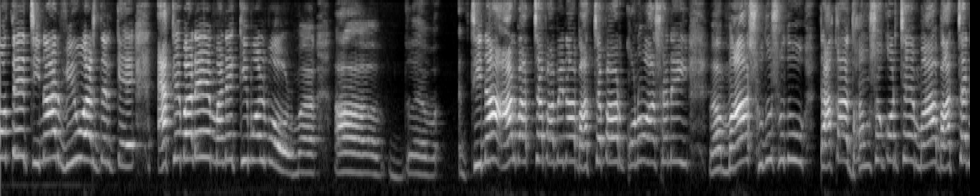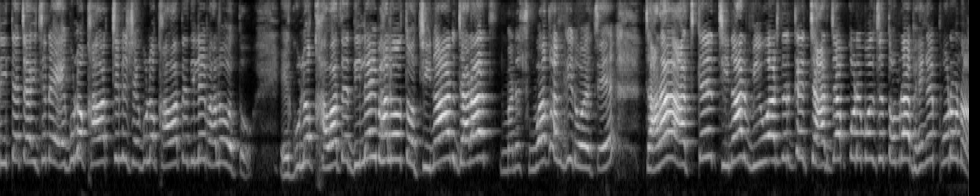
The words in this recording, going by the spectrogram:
মতে চীনার ভিউয়ার্সদেরকে একেবারে মানে কি বলব চীনা আর বাচ্চা পাবে না, বাচ্চা পাওয়ার কোনো আশা নেই। মা শুধু শুধু টাকা ধ্বংস করছে, মা বাচ্চা নিতে চাইছে না। এগুলো খাওয়াচ্ছিলি সেগুলো খাওয়াতে দিলেই ভালো হতো। এগুলো খাওয়াতে দিলেই ভালো হতো। চীনার যারা মানে শুভাকাঙ্ক্ষী রয়েছে, যারা আজকে চীনার ভিউয়ার্সদেরকে চার্জ আপ করে বলছে, তোমরা ভেঙে পড়ো না।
